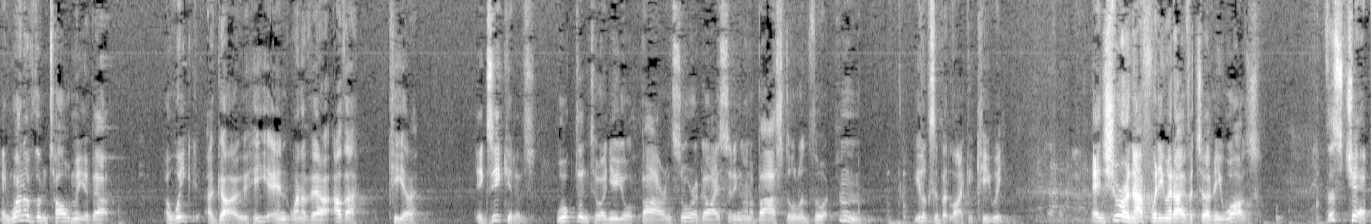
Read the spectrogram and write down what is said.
And one of them told me about a week ago, he and one of our other Kea executives walked into a New York bar and saw a guy sitting on a bar stool and thought, hmm, he looks a bit like a Kiwi. And sure enough, when he went over to him, he was. This chap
